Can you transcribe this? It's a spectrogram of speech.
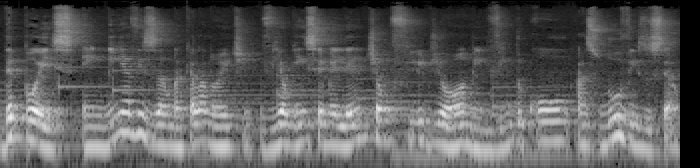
Depois, em minha visão naquela noite, vi alguém semelhante a um filho de homem vindo com as nuvens do céu.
